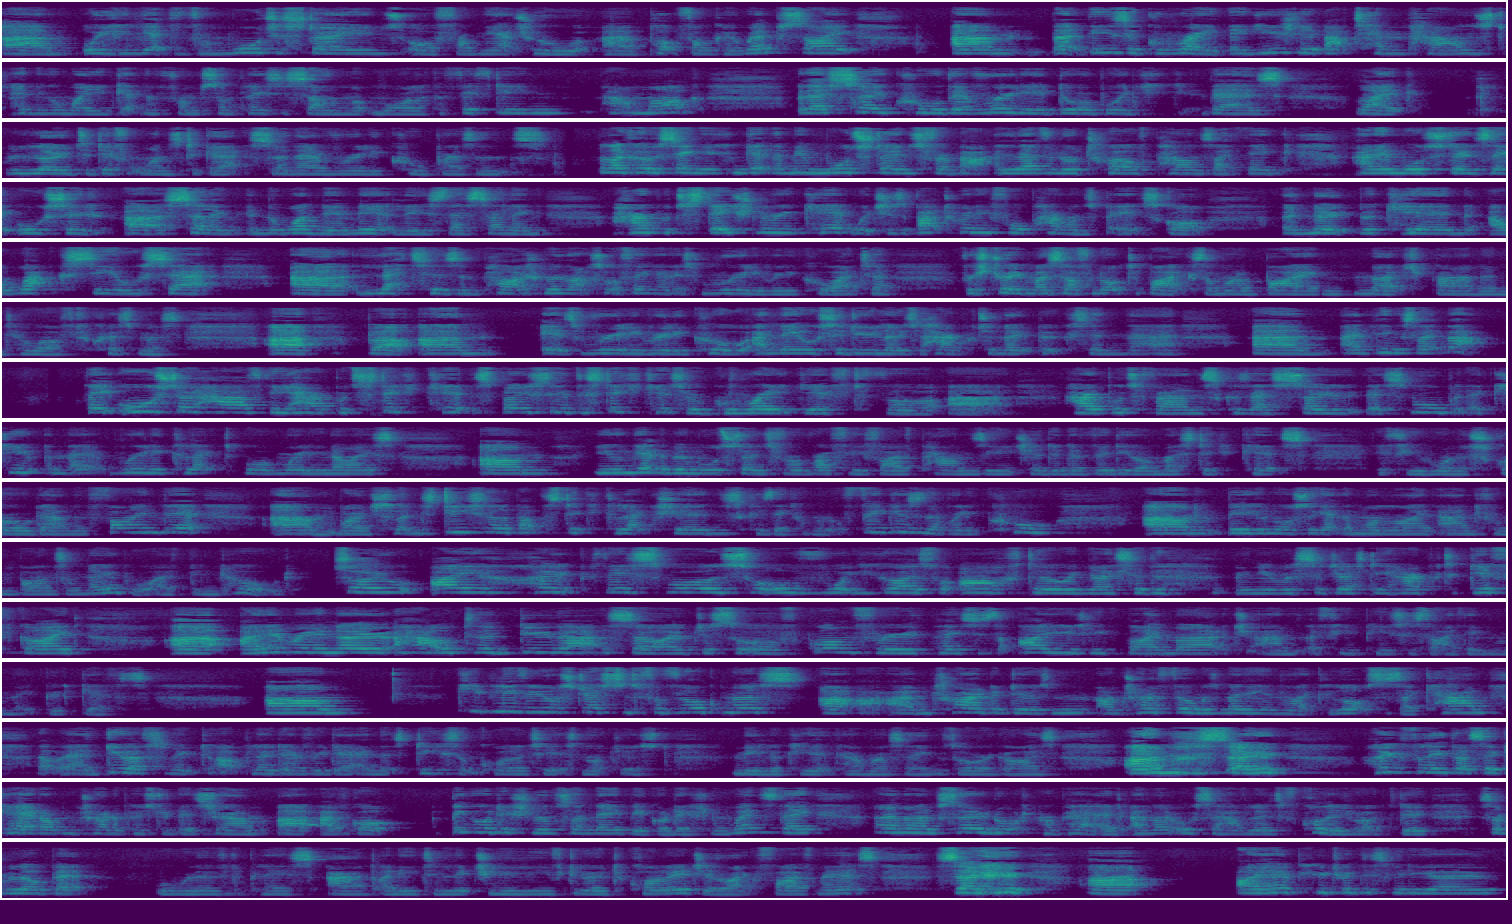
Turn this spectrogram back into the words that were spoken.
Um, or you can get them from Waterstones or from the actual uh, Pop Funko website. Um, but these are great. They're usually about £10 depending on where you get them from. Some places sell them at more like a £15 mark. But they're so cool. They're really adorable. There's like loads of different ones to get. So they're really cool presents. But like I was saying, you can get them in Waterstones for about 11 or 12 pounds, I think. And in Waterstones, they also are uh, selling, in the one near me at least, they're selling a Harry Potter stationery kit, which is about 24 pounds, but it's got a notebook in, a wax seal set, uh, letters and parchment, that sort of thing, and it's really, really cool. I had to restrain myself not to buy it because I'm on a buying merch ban until after Christmas. Uh, but um, it's really, really cool, and they also do loads of Harry Potter notebooks in there um, and things like that. They also have the Harry Potter sticker kits. Mostly, the sticker kits are a great gift for uh, Harry Potter fans because they're so they're small but they're cute and they're really collectible and really nice. Um, you can get them in Waterstones for roughly five pounds each. I did a video on my sticker kits if you want to scroll down and find it, um, where I just went into detail about the sticker collections because they come with little figures and they're really cool. Um, but you can also get them online and from Barnes & Noble, I've been told. So I hope this was sort of what you guys were after when I said when you were suggesting a Harry Potter gift guide. Uh, I didn't really know how to do that, so I've just sort of gone through the places that I usually buy merch and a few pieces that I think would make good gifts. Um, keep leaving your suggestions for Vlogmas. I, am trying to do as I'm trying to film as many in like lots as I can. That way, I do have something to upload every day, and it's decent quality. It's not just me looking at camera saying sorry, guys. Um, so hopefully that's okay. And I'm trying to post on Instagram. Uh, I've got a big audition on Sunday, big audition on Wednesday, and I'm so not prepared. And I also have loads of college work to do, so I'm a little bit all over the place, and I need to literally leave to go to college in like five minutes. So uh, I hope you enjoyed this video.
